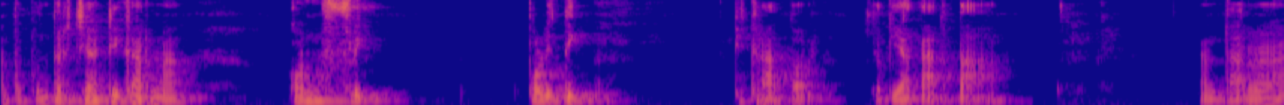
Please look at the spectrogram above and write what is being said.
ataupun terjadi karena konflik politik di keraton Yogyakarta antara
